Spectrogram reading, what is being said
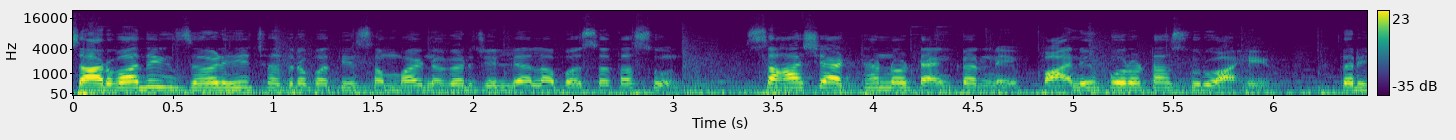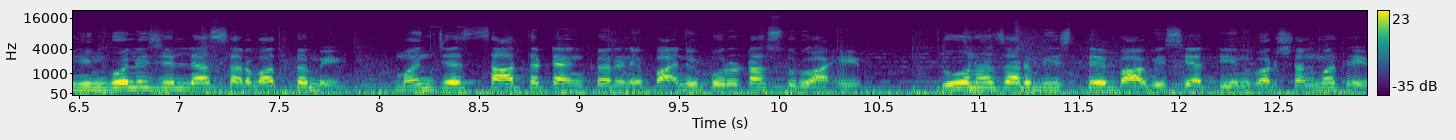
सर्वाधिक झळ ही छत्रपती संभाजीनगर जिल्ह्याला बसत असून सहाशे अठ्ठ्याण्णव टँकरने पाणी पुरवठा सुरू आहे. तर हिंगोली जिल्ह्यात सर्वात कमी म्हणजे सात टँकरने पाणी पुरवठा सुरू आहे. दोन हजार वीस ते बावीस या तीन वर्षांमध्ये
